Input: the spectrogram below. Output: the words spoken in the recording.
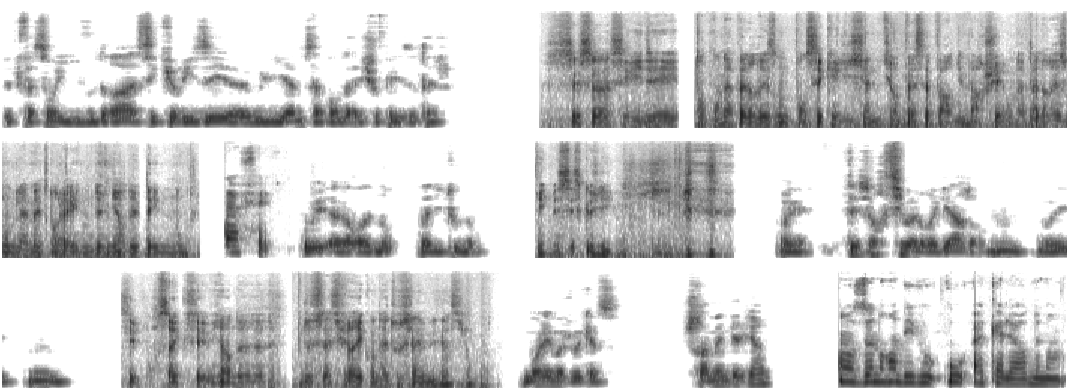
De toute façon, il voudra sécuriser euh, Williams avant d'aller choper les otages. C'est ça, c'est l'idée. Tant qu'on n'a pas de raison de penser qu'Alicia ne tire pas sa part du marché, on n'a pas de raison de la mettre dans la ligne de mire de Dane non plus. tout à fait. Oui, alors euh, non, pas du tout non. Oui, mais c'est ce que je dis. Oui. T'es genre, tu vois le regard, genre, Hmm, oui, hmm. C'est pour ça que c'est bien de, de s'assurer qu'on a tous la même version. Bon allez, moi je me casse. Je ramène quelqu'un? On se donne rendez-vous où, à quelle heure demain?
